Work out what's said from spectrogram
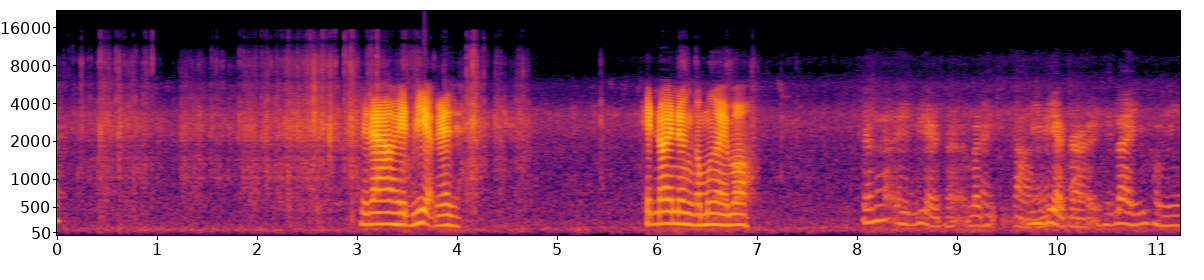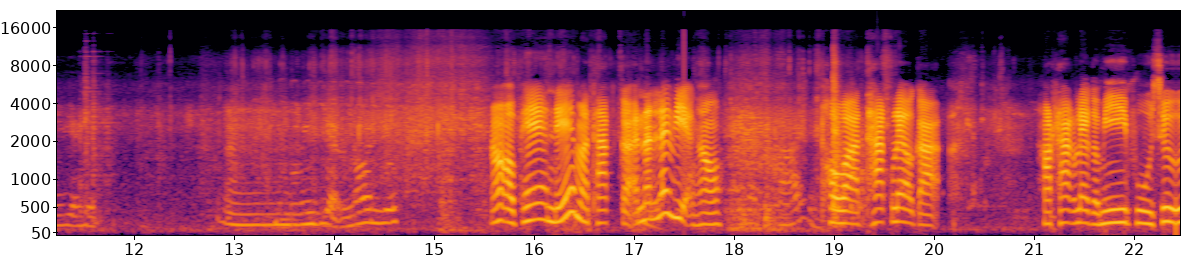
นะเวลาเฮาเฮ็ดเวียกเลยเฮ็ดน้อยหนึงก็เมื่อยบ่ก็น่าไอ้เบียกอะบัดนี้มีเบียกอะที่ไรอยู่เขามีเบียกเห็ด อืมมันบ่มีเบียกนอนอยู่เอาเอาแพนเด้มาทักกะอันนั้นแหละเวียงเฮาท้ายเพราะว่าทักแล้วกะเฮาทักแล้วก็มีผู้ซื้อ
